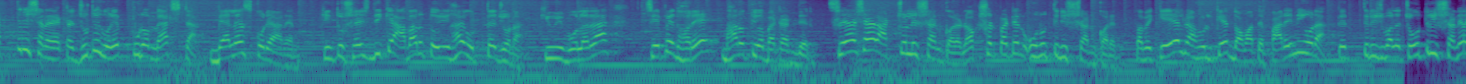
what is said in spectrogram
আটত্রিশ রানের একটা জুটি করে পুরো ম্যাচটা ব্যালেন্স করে আনেন। কিন্তু শেষ দিকে আবারও তৈরি হয় উত্তেজনা। কিউই বোলাররা চেপে ধরে ভারতীয় ব্যাটারদের। শ্রেয়াস আয়ার আটচল্লিশ রান করেন, অক্ষর প্যাটেল উনত্রিশ রান করেন। তবে কে এল রাহুলকে দমাতে পারেনি ওরা। তেত্রিশ বলে চৌত্রিশ রানে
